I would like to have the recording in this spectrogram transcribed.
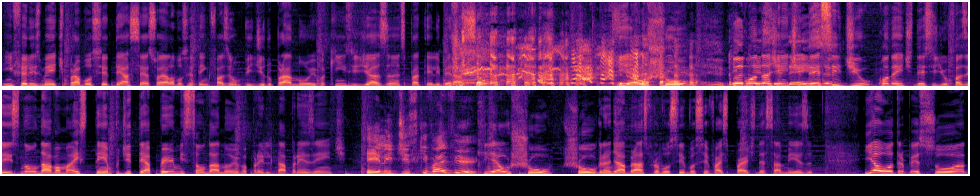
infelizmente, pra você ter acesso a ela, você tem que fazer um pedido pra noiva 15 dias antes pra ter liberação, que é o show. E quando a gente decidiu, quando a gente decidiu fazer isso, não dava mais tempo de ter a permissão da noiva pra ele estar presente, Ele disse que vai vir. que é o show. Show, grande abraço pra você, você faz parte dessa mesa. E a outra pessoa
